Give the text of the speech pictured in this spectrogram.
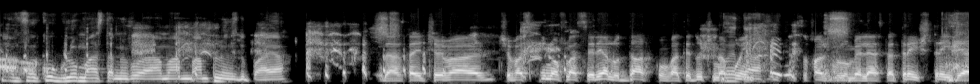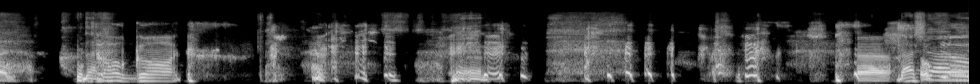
Am wow! făcut gluma asta, mi-a fost- am, am, am plâns după aia. Dar asta e ceva, ceva spin-off la serialul Dark, cumva. Te duci înapoi Bă, da. în timp ca să faci glumele astea. 33 de ani. Da. Oh, God. Man. Uh, Da, așa,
